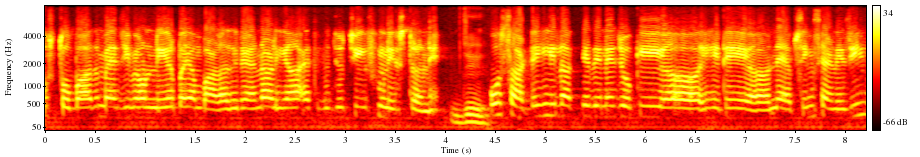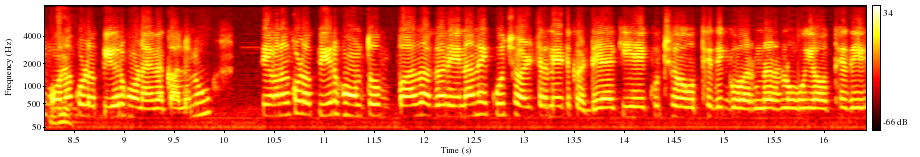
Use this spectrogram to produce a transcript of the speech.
ਉਸ ਤੋਂ ਬਾਅਦ ਮੈਂ ਜਿਵੇਂ ਹੁਣ ਨੀਅਰ ਬਾਈ ਅੰਬਾਲਾ ਦੀ ਰਹਿਣ ਵਾਲੀ ਹਾਂ ਇੱਥੇ ਦੇ ਜੋ ਚੀਫ ਮਿਨਿਸਟਰ ਨੇ ਉਹ ਸਾਡੇ ਹੀ ਇਲਾਕੇ ਦੇ ਨੇ ਜੋ ਕਿ ਇਹ ਨੇ ਨੈਬ ਸਿੰਘ ਸੈਣੀ ਜੀ ਉਹਨਾਂ ਕੋਲ ਅਪੀਅਰ ਹੋਣਾ ਹੈ ਮੈਂ ਕੱਲ ਨੂੰ। ਤੇ ਉਹਨਾਂ ਕੋਲ ਅਪੀਅਰ ਹੋਣ ਤੋਂ ਬਾਅਦ ਅਗਰ ਇਹਨਾਂ ਨੇ ਕੁਝ ਅਲਟਰਨੇਟ ਕੱਢਿਆ ਕਿ ਇਹ ਕੁਝ ਉੱਥੇ ਦੇ ਗਵਰਨਰ ਨੂੰ ਜਾਂ ਉੱਥੇ ਦੇ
